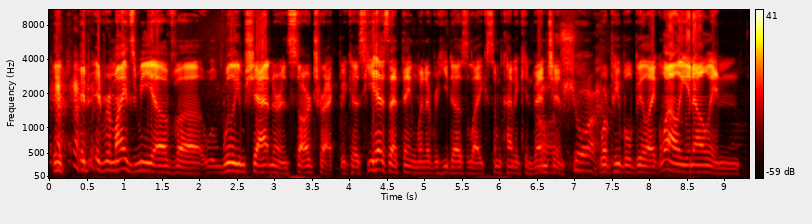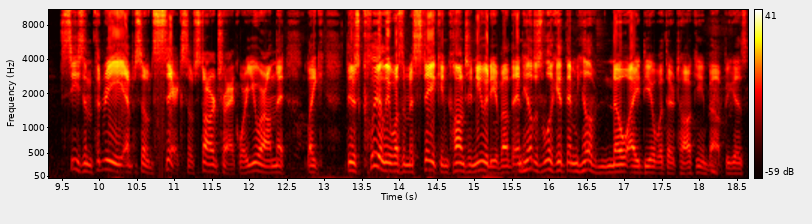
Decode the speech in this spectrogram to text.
it, it, it reminds me of uh, William Shatner in Star Trek because he has that thing whenever he does like some kind of convention, oh, sure. where people be like, well, you know, in season three, episode six of Star Trek, where you are on the like. There's clearly was a mistake in continuity about that, and he'll just look at them. He'll have no idea what they're talking about because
